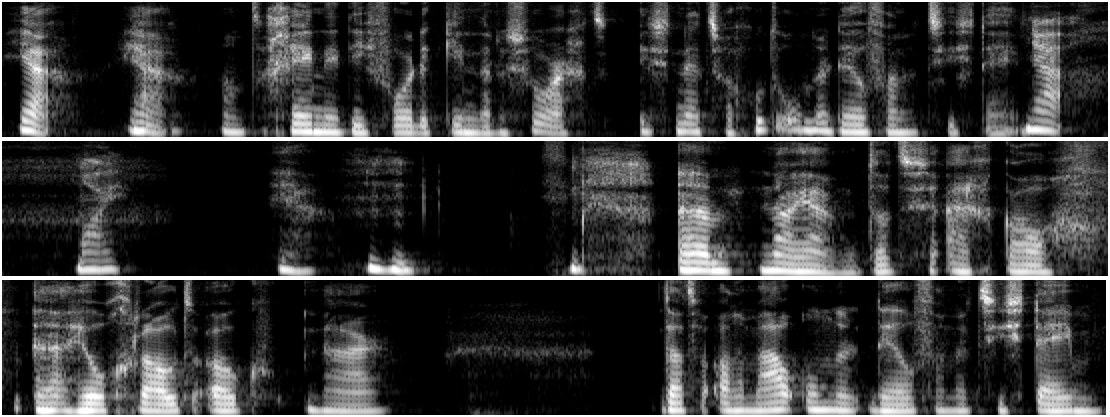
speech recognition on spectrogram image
ja, ja. Want degene die voor de kinderen zorgt, is net zo goed onderdeel van het systeem. Ja, mooi. Ja. Ehm, nou ja, dat is eigenlijk al eh, heel groot ook naar dat we allemaal onderdeel van het systeem,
